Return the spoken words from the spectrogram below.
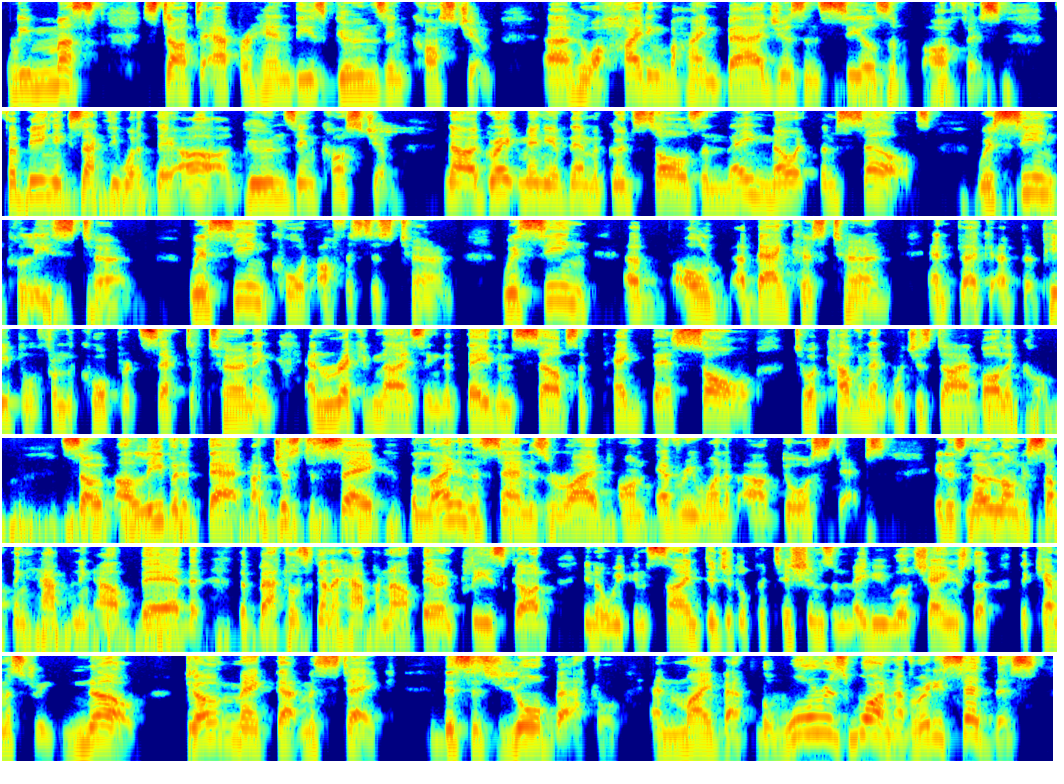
We must start to apprehend these goons in costume uh, who are hiding behind badges and seals of office for being exactly what they are goons in costume. Now, a great many of them are good souls and they know it themselves. We're seeing police turn. We're seeing court officers turn. We're seeing uh, old uh, bankers turn and uh, people from the corporate sector turning and recognizing that they themselves have pegged their soul to a covenant which is diabolical. So I'll leave it at that. I'm just to say, the line in the sand has arrived on every one of our doorsteps. It is no longer something happening out there that the battle's going to happen out there and please God, you know, we can sign digital petitions and maybe we'll change the, the chemistry. No, don't make that mistake. This is your battle and my battle. The war is won. I've already said this.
